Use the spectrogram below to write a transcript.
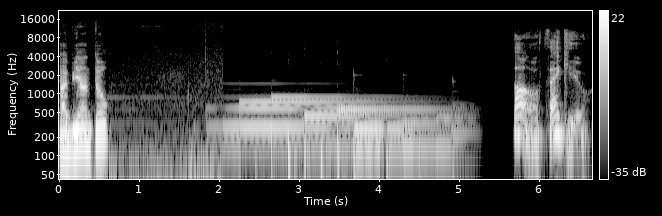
à bientôt. Oh, thank you.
